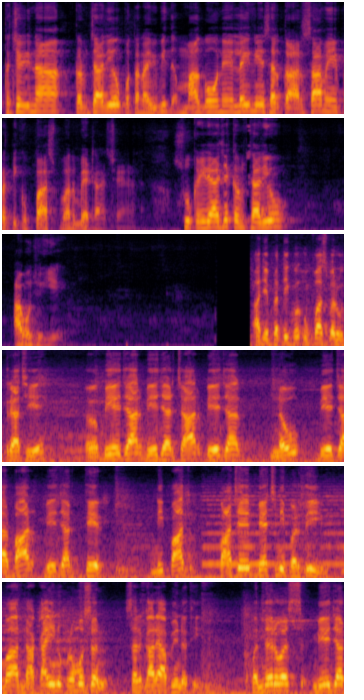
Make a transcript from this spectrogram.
કચેરીના કર્મચારીઓ પોતાના વિવિધ માંગોને લઈને સરકાર સામે પ્રતિક ઉપવાસ પર બેઠા છે. શું કહી રહ્યા છે કર્મચારીઓ? આવો જોઈએ. આજે પ્રતિક ઉપવાસ પર ઉતર્યા છીએ. બે હજાર બે હજાર ચાર બે હજાર નવ બે હજાર બાર બે હજાર તેરની પાંચ, પાંચે બેચની ભરતીમાં નાકાઈનું પ્રમોશન સરકારે આપ્યું નથી. પંદર વર્ષ બે હજાર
